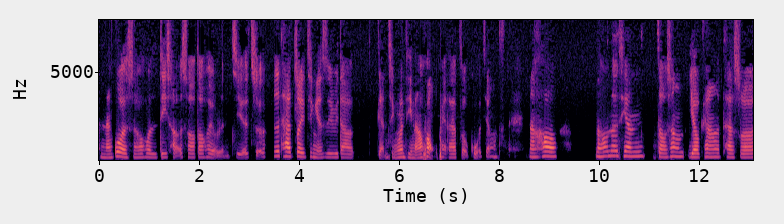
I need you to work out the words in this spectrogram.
很难过的时候或者低潮的时候，都会有人接着。就是他最近也是遇到感情问题，然后换我陪他走过这样子。然后，然后那天早上有看到他说，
